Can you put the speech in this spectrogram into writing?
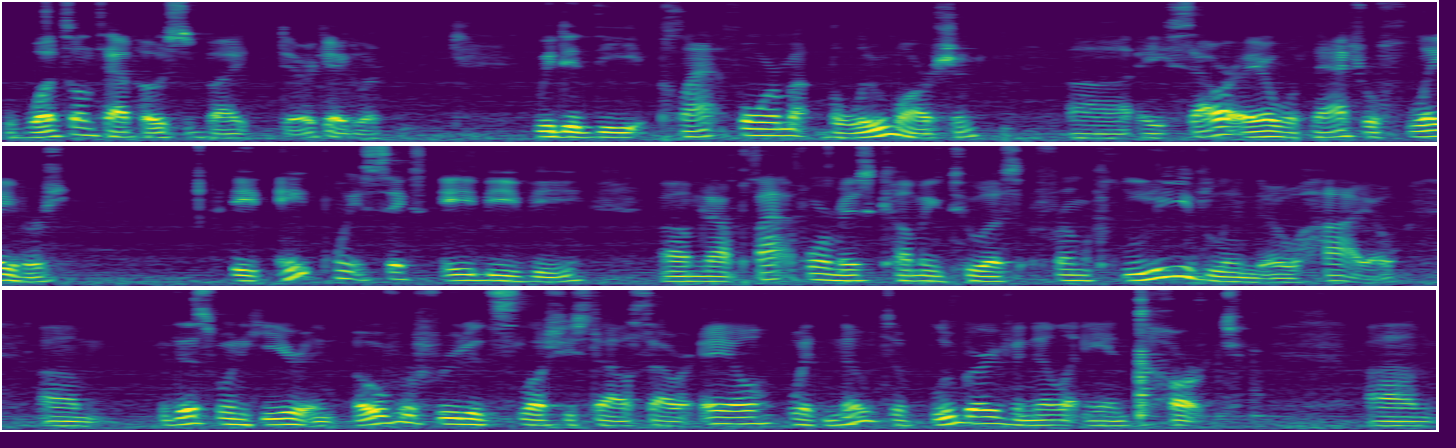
What's on Tap, hosted by Derek Agler. We did the Platform Blue Martian, uh, a sour ale with natural flavors, an 8.6 ABV. Um, now, Platform is coming to us from Cleveland, Ohio. Um, this one here, an overfruited slushy style sour ale with notes of blueberry, vanilla, and tart. Um,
